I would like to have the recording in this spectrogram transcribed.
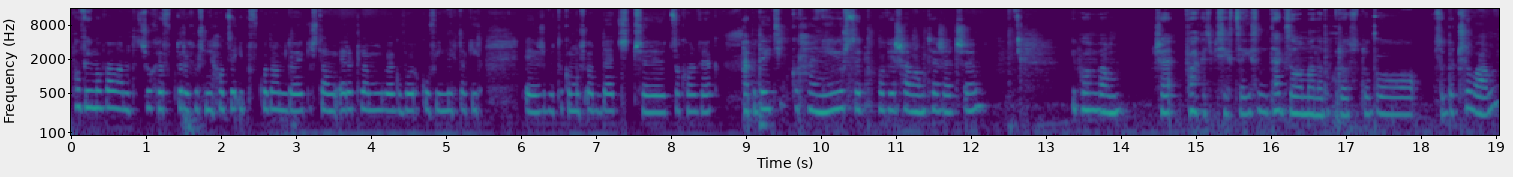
Powyjmowałam te ciuchy, w których już nie chodzę i wkładałam do jakichś tam reklamówek, worków innych takich, y, żeby to komuś oddać, czy cokolwiek. Update, kochani, już sobie powieszałam te rzeczy i powiem wam, że płakać mi się chce. Jestem tak załamana po prostu, bo zobaczyłam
